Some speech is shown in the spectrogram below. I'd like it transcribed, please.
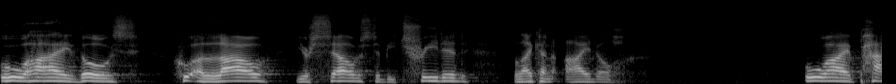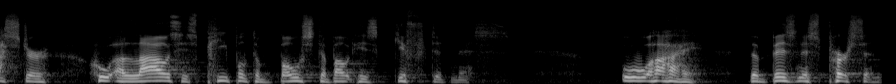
Ouai, those who allow yourselves to be treated like an idol. Ouai, pastor who allows his people to boast about his giftedness. Ouai, the business person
